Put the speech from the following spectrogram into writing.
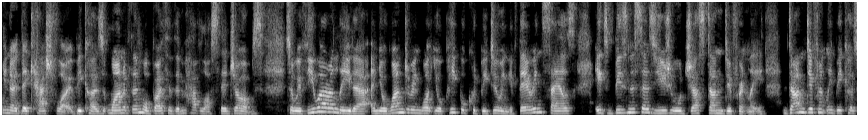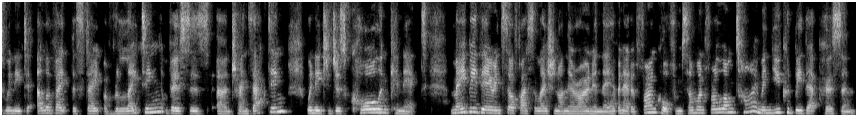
you know their cash flow because one of them or both of them have lost their jobs. So if you are a leader and you're wondering what your people could be doing if they're in sales it's business as usual just done differently. Done differently because we need to elevate the state of relating versus uh, transacting. We need to just call and connect. Maybe they're in self-isolation on their own and they haven't had a phone call from someone for a long time and you could be that person.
